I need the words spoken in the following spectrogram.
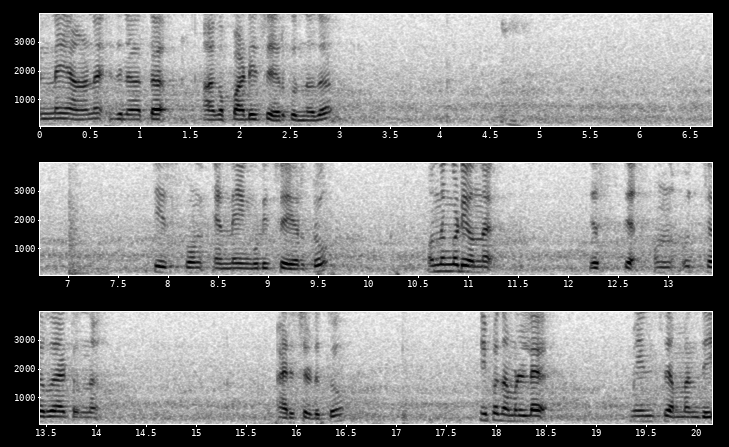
എണ്ണയാണ് ഇതിനകത്ത് ആകപ്പാടി ചേർക്കുന്നത്. ടീസ്പൂൺ എണ്ണയും കൂടി ചേർത്തു. ഒന്നും കൂടി ഒന്ന് ജസ്റ്റ് ഒന്ന് ചെറുതായിട്ടൊന്ന് അരച്ചെടുത്തു. ഇപ്പോൾ നമ്മളുടെ മീൻ ചമ്മന്തി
